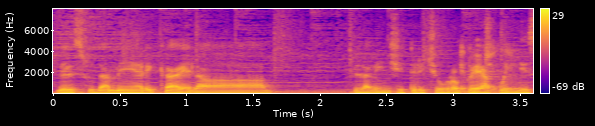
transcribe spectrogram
del Sud America e la, la vincitrice europea, quindi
